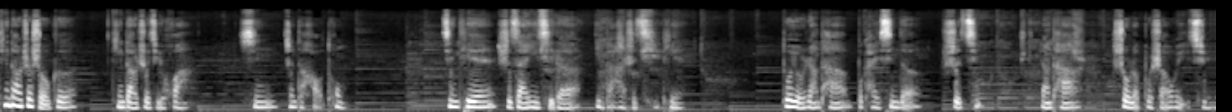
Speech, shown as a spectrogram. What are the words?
听到这首歌，听到这句话。心真的好痛。今天是在一起的一百二十七天，多有让他不开心的事情，让他受了不少委屈，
